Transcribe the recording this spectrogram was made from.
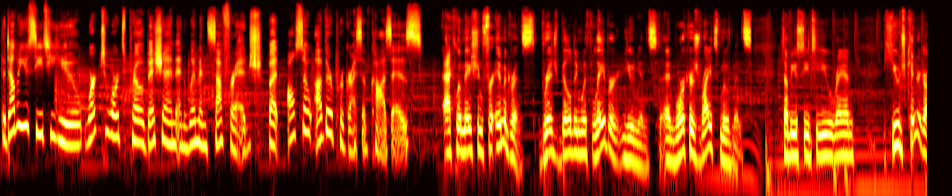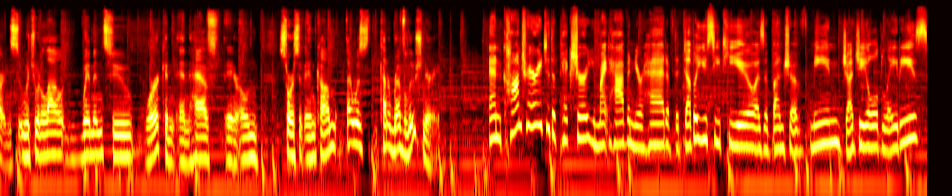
The WCTU worked towards prohibition and women's suffrage, but also other progressive causes. Acclamation for immigrants, bridge building with labor unions and workers' rights movements. WCTU ran huge kindergartens, which would allow women to work and, and have their own source of income. That was kind of revolutionary. And contrary to the picture you might have in your head of the WCTU as a bunch of mean, judgy old ladies,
